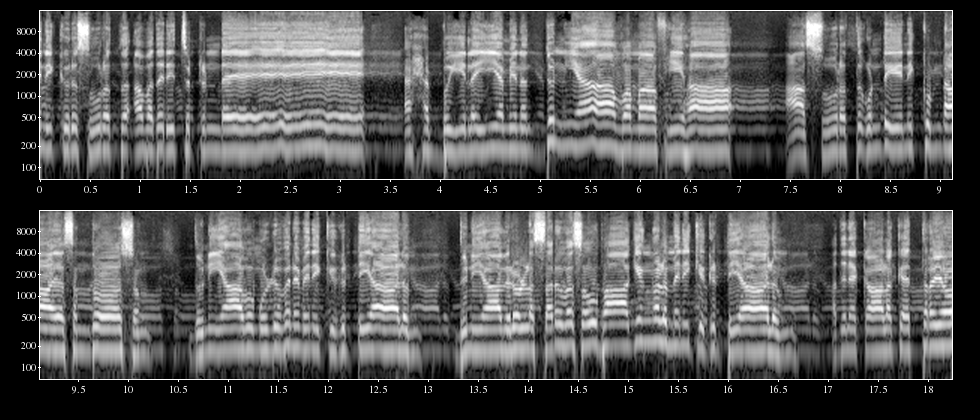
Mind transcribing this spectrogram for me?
എനിക്കൊരു സൂറത്ത് അവതരിച്ചിട്ടുണ്ട്. അഹബ്ബു ഇലയ്യ മിനദ് ദുനിയാ വമാ ഫീഹാ. ആ സൂറത്ത് കൊണ്ട് എനിക്കുണ്ടായ സന്തോഷം. ദുനിയാവ് മുഴുവനും എനിക്ക് കിട്ടിയാലും ദുനിയാവിലുള്ള സർവ സൗഭാഗ്യങ്ങളും എനിക്ക് കിട്ടിയാലും അതിനേക്കാളൊക്കെ എത്രയോ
